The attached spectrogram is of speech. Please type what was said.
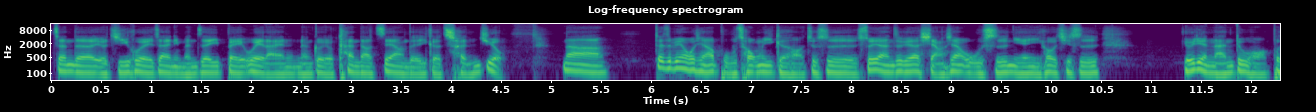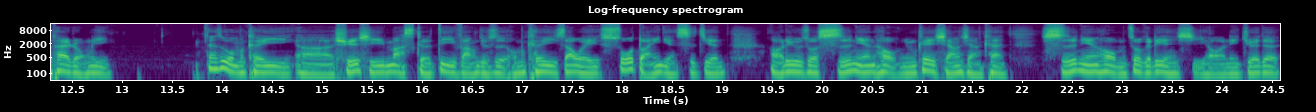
真的有机会在你们这一辈未来能够有看到这样的一个成就。那在这边我想要补充一个哈，就是虽然这个要想象五十年以后，其实有一点难度哦，不太容易。但是我们可以啊学习 Mask 的地方，就是我们可以稍微缩短一点时间啊，例如说十年后，你们可以想想看，十年后我们做个练习哦。你觉得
